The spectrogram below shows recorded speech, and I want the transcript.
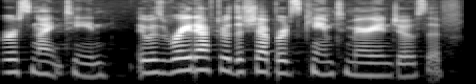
verse 19. It was right after the shepherds came to Mary and Joseph.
